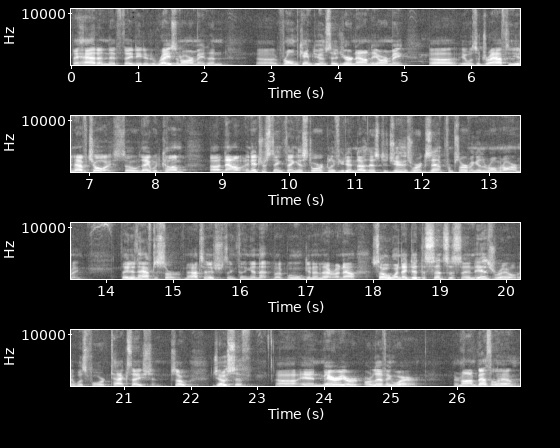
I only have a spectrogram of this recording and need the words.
they had, and if they needed to raise an army, then uh, if Rome came to you and said, You're now in the army, uh, it was a draft and you didn't have a choice. So they would come. Uh, now, an interesting thing historically, if you didn't know this, the Jews were exempt from serving in the Roman army. They didn't have to serve. Now, that's an interesting thing, isn't it? But we won't get into that right now. So, when they did the census in Israel, it was for taxation. So, Joseph uh, and Mary are, are living where? They're not in Bethlehem,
